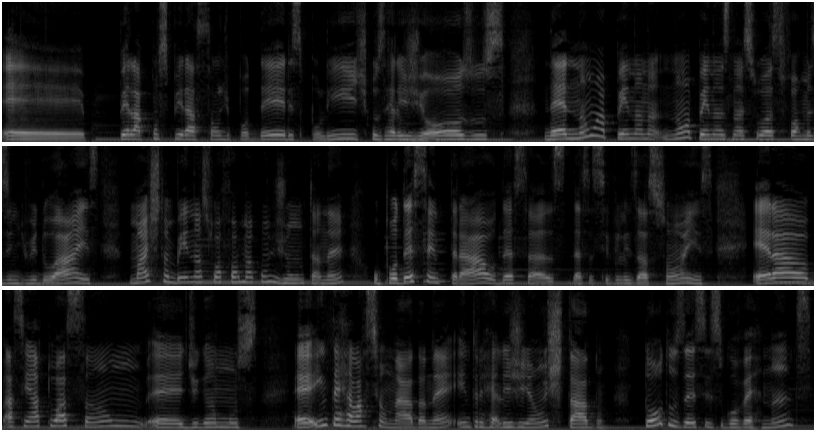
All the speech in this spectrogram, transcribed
é, pela conspiração de poderes políticos, religiosos, né? não, apenas, não apenas nas suas formas individuais, mas também na sua forma conjunta. Né? O poder central dessas, dessas civilizações era assim, a atuação, é, digamos, é, interrelacionada né, entre religião e Estado. Todos esses governantes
